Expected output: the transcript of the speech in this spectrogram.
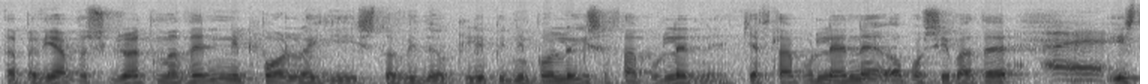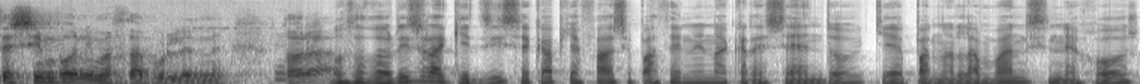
Τα παιδιά από το συγκρότημα δεν είναι υπόλογοι στο βίντεο κλιπ, είναι υπόλογοι σε αυτά που λένε. Και αυτά που λένε, όπως είπατε, Ε. είστε σύμφωνοι με αυτά που λένε. Τώρα, Ο Θοδωρής Ρακιτζής σε κάποια φάση παθαίνει ένα κρεσέντο και επαναλαμβάνει συνεχώς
